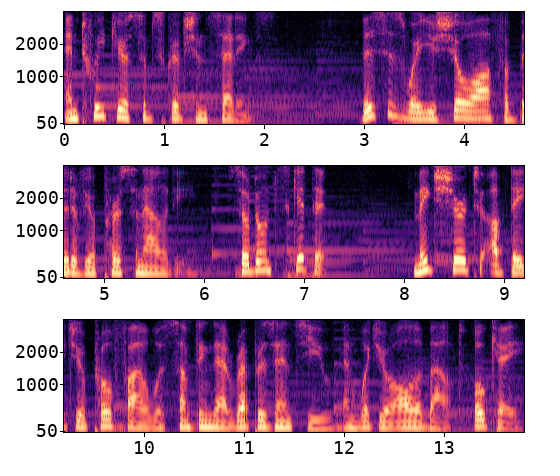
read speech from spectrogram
and tweak your subscription settings. This is where you show off a bit of your personality, so don't skip it. Make sure to update your profile with something that represents you and what you're all about. Okay,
